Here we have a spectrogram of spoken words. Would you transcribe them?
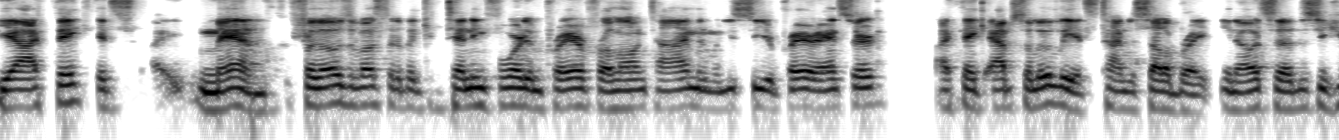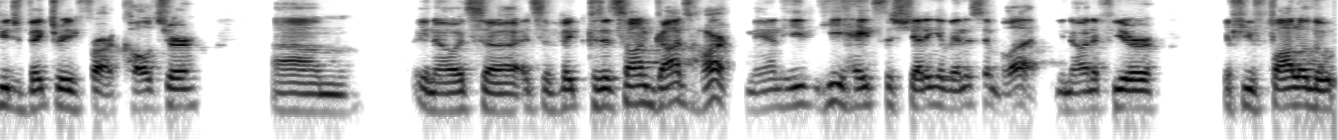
Yeah, I think it's man for those of us that have been contending for it in prayer for a long time, and when you see your prayer answered, I think absolutely it's time to celebrate. You know, it's a this is a huge victory for our culture. Um, you know, it's a it's a victory because it's on God's heart, man. He he hates the shedding of innocent blood. You know, and if you're if you follow the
